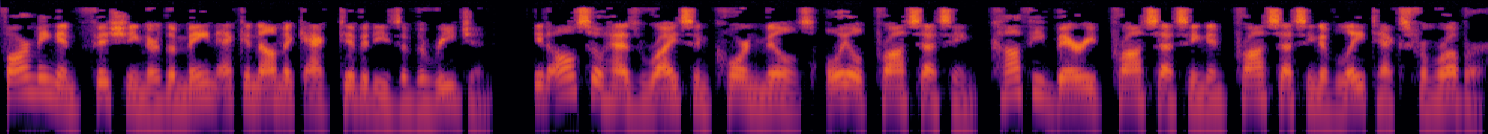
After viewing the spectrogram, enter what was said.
Farming and fishing are the main economic activities of the region. It also has rice and corn mills, oil processing, coffee berry processing and processing of latex from rubber.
